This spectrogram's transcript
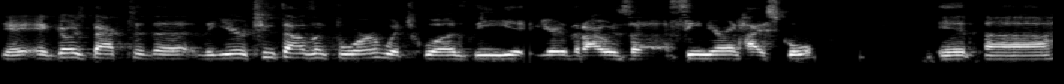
it goes back to the, the year 2004, which was the year that I was a senior in high school. It uh,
